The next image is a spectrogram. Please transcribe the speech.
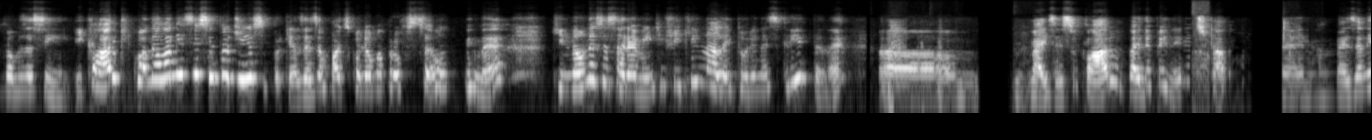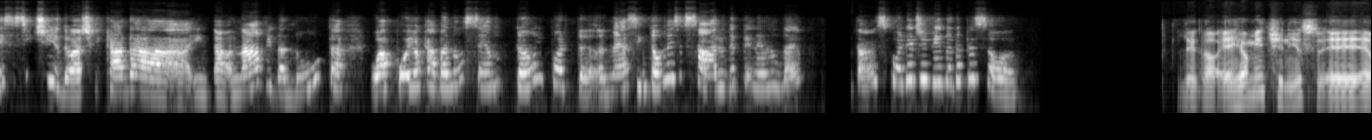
Vamos assim. E claro que quando ela necessita disso, porque às vezes ela pode escolher uma profissão, né? Que não necessariamente fique na leitura e na escrita, né? Uh, mas isso, claro, vai depender de cada é, mas é nesse sentido, eu acho que cada na vida adulta o apoio acaba não sendo tão importante, né, assim, tão necessário dependendo da, da escolha de vida da pessoa. Legal. É realmente nisso, é,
